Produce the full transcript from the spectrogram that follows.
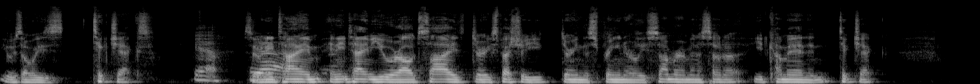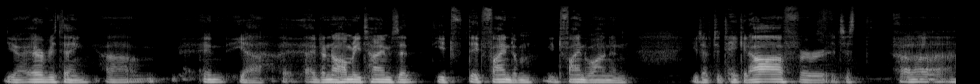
it was always tick checks. Yeah. So anytime anytime you were outside during especially during the spring and early summer in Minnesota, you'd come in and tick check, you know, everything. Um, and yeah, I, I, don't know how many times that you'd they'd find them, you'd find one, and you'd have to take it off, or it just. Uh,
